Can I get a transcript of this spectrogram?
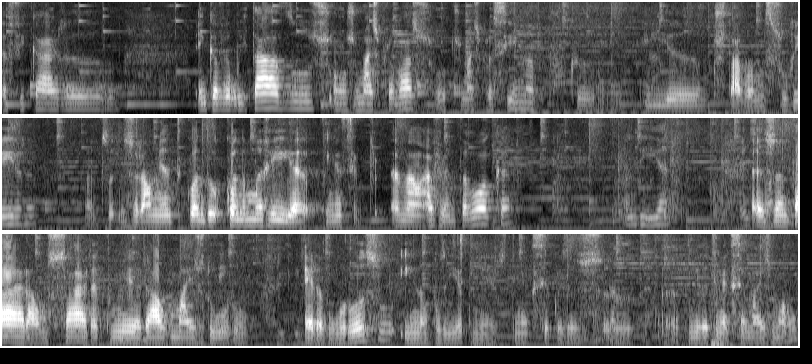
a ficar eh, encavalitados, uns mais para baixo, outros mais para cima, porque uh, gostava-me sorrir. Geralmente, quando, quando me ria, tinha sempre a mão à frente da boca. Bom dia. A jantar, a almoçar, a comer algo mais duro era doloroso e não podia comer. Tinha que ser coisas. Uh, a comida tinha que ser mais mole.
